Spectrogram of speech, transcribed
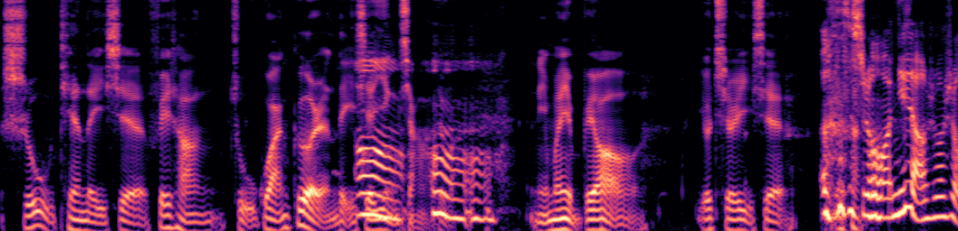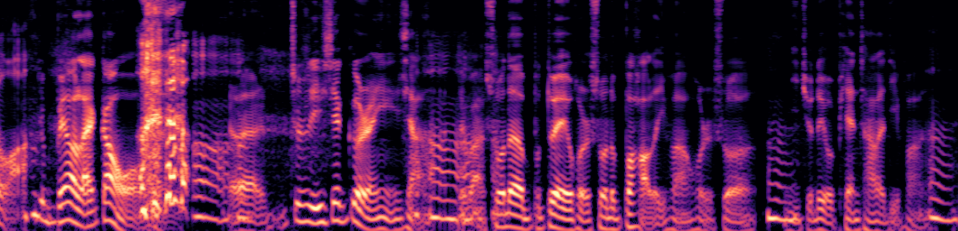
十五天的一些非常主观个人的一些印象啊，对吧？嗯嗯你们也不要，尤其是一些嗯，什么？你想说什么？就不要来杠我，嗯 嗯呃，就是一些个人印象，嗯嗯对吧？嗯说的不对，或者说的不好的地方，或者说嗯你觉得有偏差的地方，嗯，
